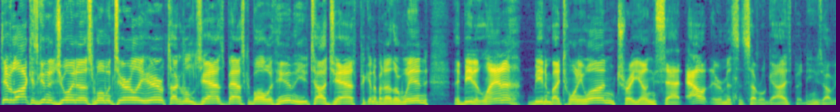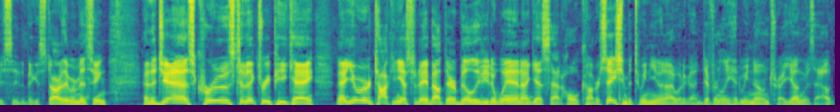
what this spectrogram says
David Locke is going to join us momentarily here. We'll talk a little Jazz basketball with him. The Utah Jazz picking up another win. They beat Atlanta, beat them by 21. Trae Young sat out. They were missing several guys, but he's obviously the biggest star they were missing. And the Jazz cruise to victory, PK. Now, you were talking yesterday about their ability to win. I guess that whole conversation between you and I would have gone differently had we known Trae Young was out.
